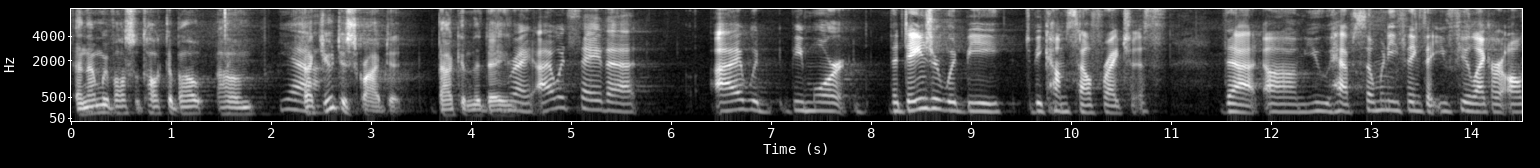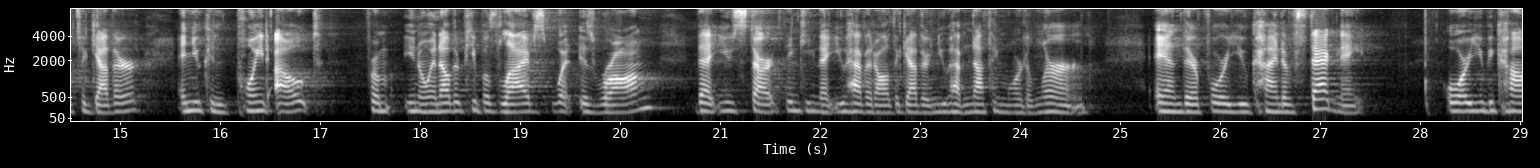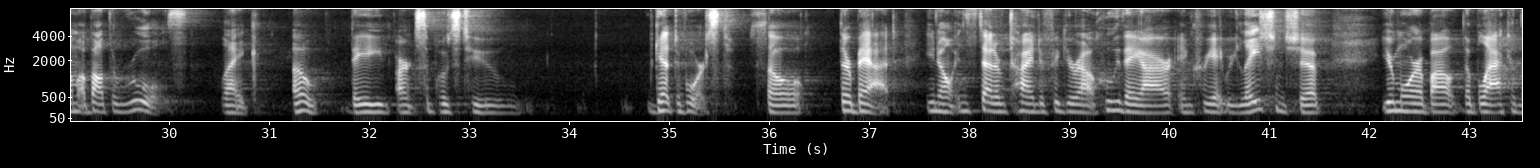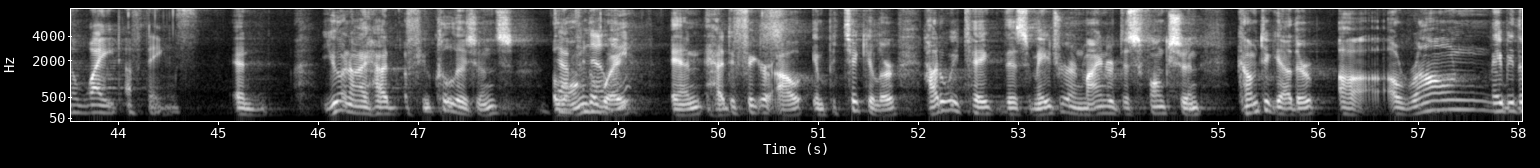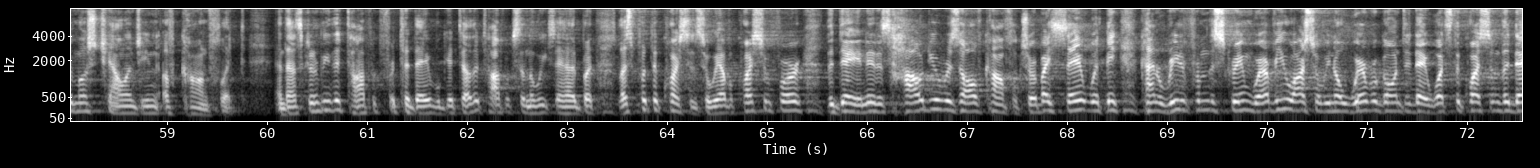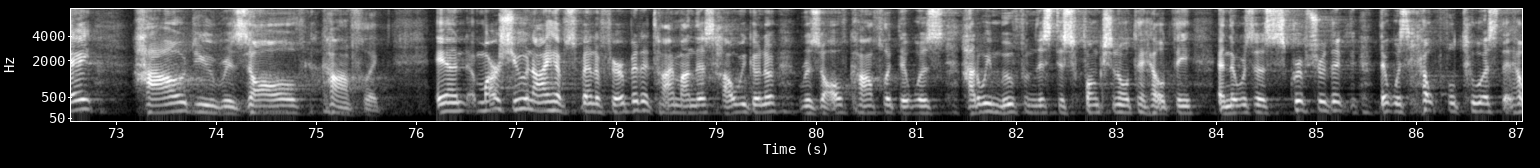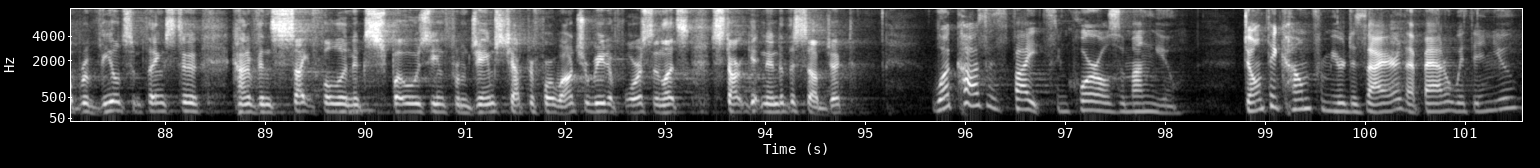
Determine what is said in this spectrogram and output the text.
And then we've also talked about, um, Yeah. in fact, you described it back in the day. Right. I would say that I would be more, the danger would be to become self righteous, that um, you have so many things that you feel like are all together, and you can point out from, you know, in other people's lives what is wrong, that you start thinking that you have it all together and you have nothing more to learn. And therefore, you kind of stagnate or you become about the rules like oh they aren't supposed to get divorced so they're bad. You know instead of trying to figure out who they are and create relationship you're more about the black and the white of things. And you and I had a few collisions along the way and had to figure out, in particular, how do we take this major and minor dysfunction, come together uh, around maybe the most challenging of conflict. And that's going to be the topic for today. We'll get to other topics in the weeks ahead, but let's put the question. So we have a question for the day, and it is how do you resolve conflict? So everybody say it with me, kind of read it from the screen wherever you are so we know where we're going today. What's the question of the day? How do you resolve conflict? And Marsh, you and I have spent a fair bit of time on this. How are we going to resolve conflict? It was how do we move from this dysfunctional to healthy? And there was a scripture that, that was helpful to us that helped reveal some things to kind of insightful and exposing from James chapter 4. Why don't you read it for us and let's start getting into the subject. what causes fights and quarrels among you don't they come from your desire that battle within you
